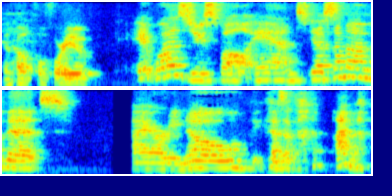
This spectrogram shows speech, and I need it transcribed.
and helpful for you? It was useful, and you know some of it I already know because of I'm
